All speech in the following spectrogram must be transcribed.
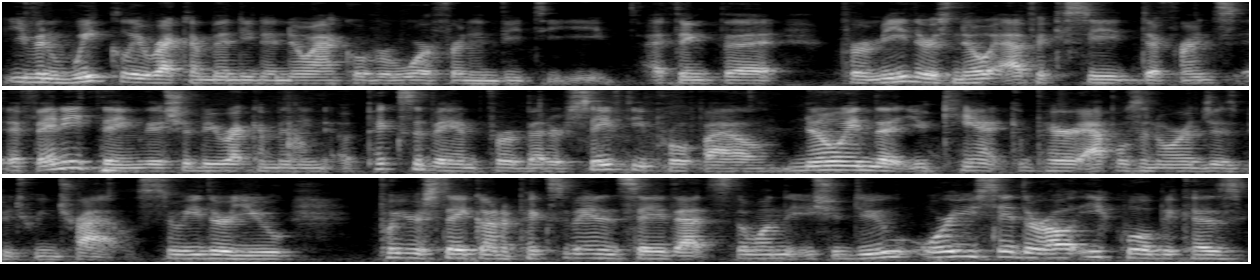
even weakly recommending a NOAC over warfarin and VTE. I think that for me, there's no efficacy difference. If anything, they should be recommending a apixaban for a better safety profile, knowing that you can't compare apples and oranges between trials. So either you put your stake on a apixaban and say that's the one that you should do, or you say they're all equal because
